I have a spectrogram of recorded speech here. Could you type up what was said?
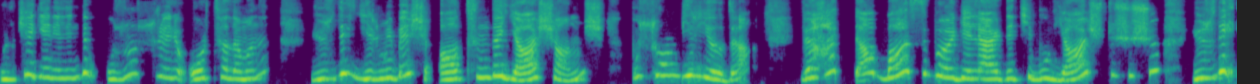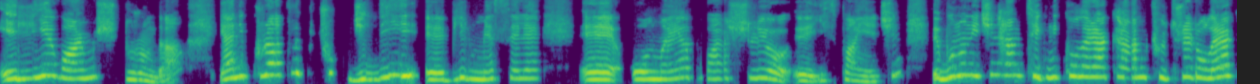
ülke genelinde uzun süreli ortalamanın yüzde 25 altında yağış almış. Bu son bir yılda ve hatta bazı bölgelerdeki bu yağış düşüşü yüzde 50'ye varmış durumda. Yani kuraklık çok ciddi e, bir mesele e, olmaya başlıyor e, İspanya için ve bunun için hem teknik olarak hem kültürel olarak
